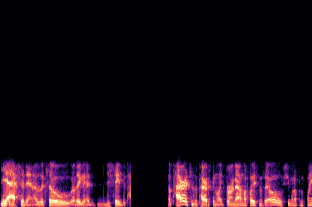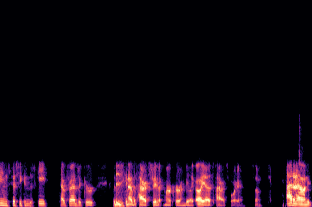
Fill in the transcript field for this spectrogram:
yeah accident. I was like, so are they gonna just save the pi- the pirates, or the pirates gonna like burn down the place and say, oh, she went up in flames because she couldn't escape? How tragic! Or but they're just gonna have the pirates straight up murk her and be like, oh yeah, that's pirates for you. So I don't know, and it,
